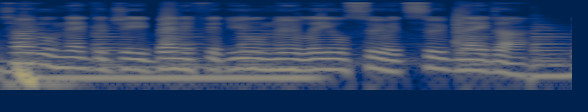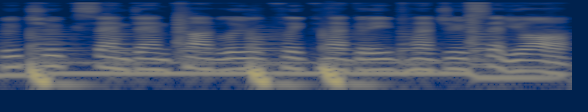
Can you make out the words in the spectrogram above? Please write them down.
Total negaji benefit yul nu lil suit subnada. Uchuk samdan card lul click hagaib haju se yor.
